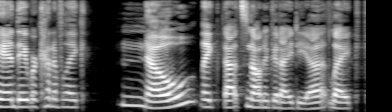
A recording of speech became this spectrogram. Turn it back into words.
And they were kind of like, no, like that's not a good idea. Like,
